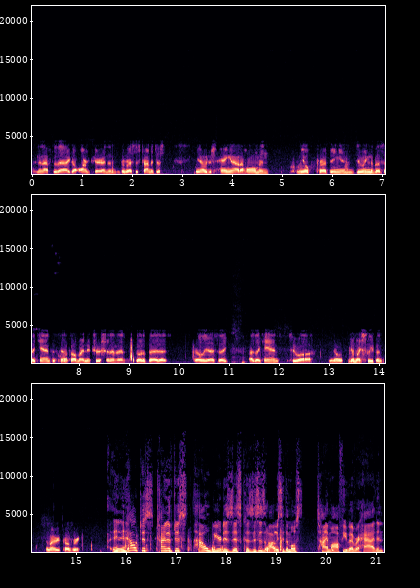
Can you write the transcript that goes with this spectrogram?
and then after that I got arm care, and then the rest is kind of just you know just hanging out at home and meal prepping and doing the best I can to stay on my nutrition, and then go to bed as early as I as I can to uh, you know get my sleep and my recovery. and how just kind of just how weird is this? Because this is obviously the most time off you've ever had, and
